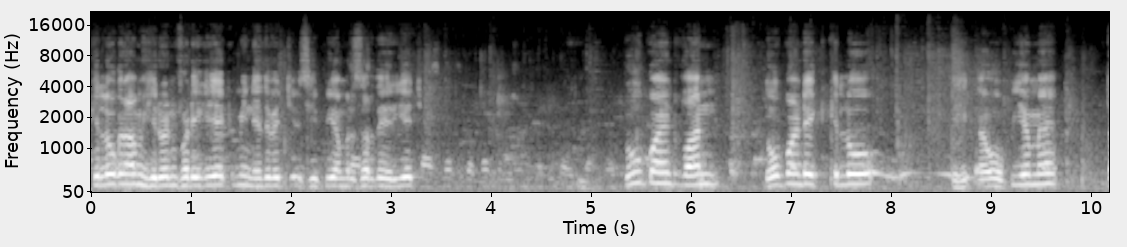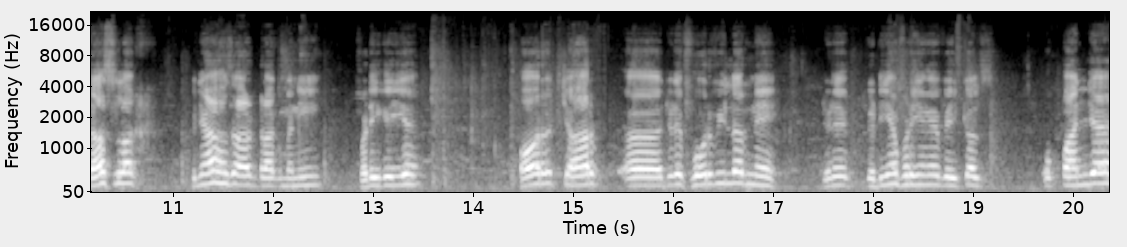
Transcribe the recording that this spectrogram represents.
ਕਿਲੋਗ੍ਰਾਮ ਹੀਰੋਇਨ ਫੜੀ ਗਈ ਹੈ, ਇੱਕ ਮਹੀਨੇ ਦੇ ਵਿੱਚ ਸੀਪੀ ਅੰਮ੍ਰਿਤਸਰ ਦੇ ਏਰੀਏ 'ਚ। 2.1 2.1 ਕਿਲੋ ਓਪੀਐਮ ਹੈ। 10 ਲੱਖ 50 ਹਜ਼ਾਰ ਡਰਗ ਮਨੀ ਫੜੀ ਗਈ ਹੈ। ਔਰ ਚਾਰ ਜਿਹੜੇ 4 ਵੀਲਰ ਨੇ, ਜਿਹੜੇ ਗੱਡੀਆਂ ਫੜੀਆਂ ਗਏ ਵਹੀਕਲਸ ਉਹ ਪੰਜ ਹੈ।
